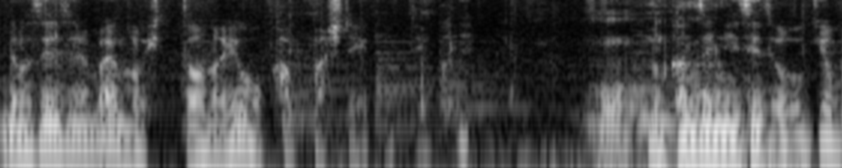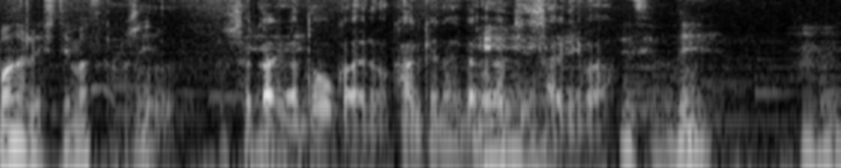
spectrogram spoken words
ー、でも先生の場合はもう人の世をカッパしていくっていうかね、うん、完全に先生浮世離れしてますからね。社会がどうかいうのは関係ないからな、えー、実際には、ですよね。うん。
